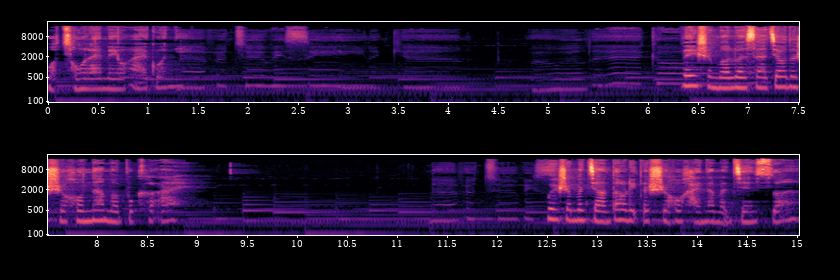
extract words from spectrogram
我从来没有爱过你？为什么乱撒娇的时候那么不可爱？为什么讲道理的时候还那么尖酸？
